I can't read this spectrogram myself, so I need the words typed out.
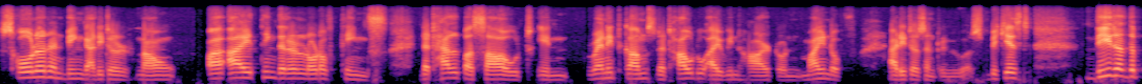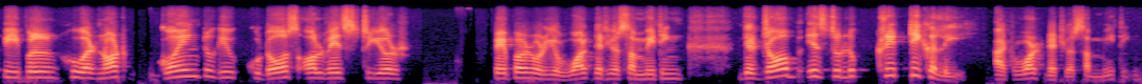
scholar and being editor now, I, I think there are a lot of things that help us out in when it comes that how do I win heart or mind of editors and reviewers? Because these are the people who are not going to give kudos always to your paper or your work that you're submitting. Their job is to look critically at work that you're submitting.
